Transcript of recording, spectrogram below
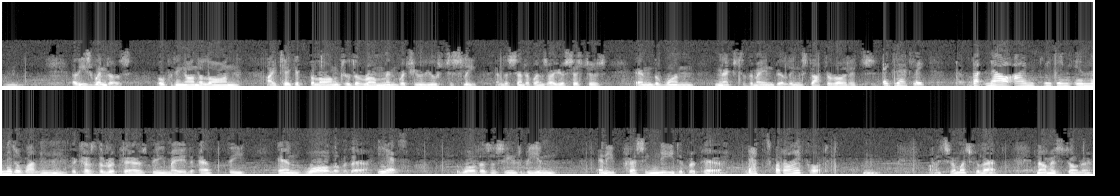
Hmm. Are these windows opening on the lawn? I take it belong to the room in which you used to sleep, and the center ones are your sister's, and the one next to the main building's Dr. Roylott's? Exactly. But now I'm sleeping in the middle one. Mm, because the repairs being made at the end wall over there. Yes, The wall doesn't seem to be in any pressing need of repair. that's what I thought. All right, so much for that. Now, Miss Stoner,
